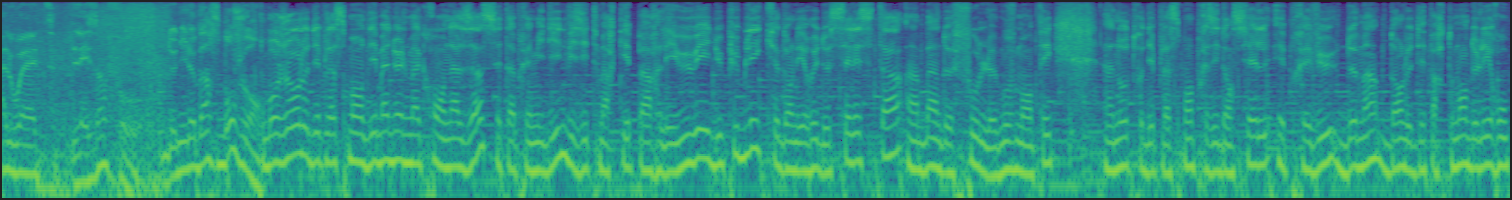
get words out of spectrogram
Alouette, les infos. Denis Lebars, bonjour. Bonjour, le déplacement d'Emmanuel Macron en Alsace cet après-midi, une visite marquée par les huées du public dans les rues de Célestat, un bain de foule mouvementé. Un autre déplacement présidentiel est prévu demain dans le département de l'Hérault.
